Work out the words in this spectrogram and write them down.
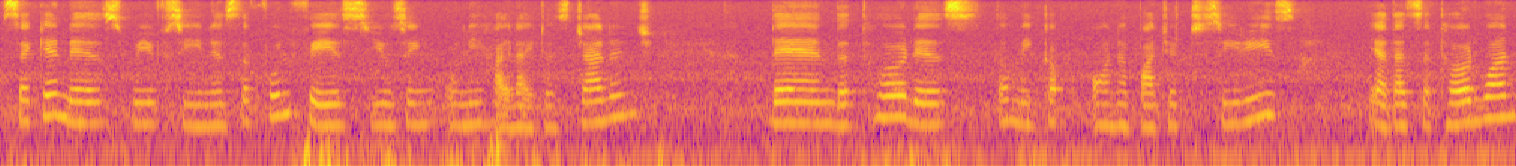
Second is we've seen is the full face using only highlighters challenge then the third is the makeup on a budget series. Yeah that's the third one.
